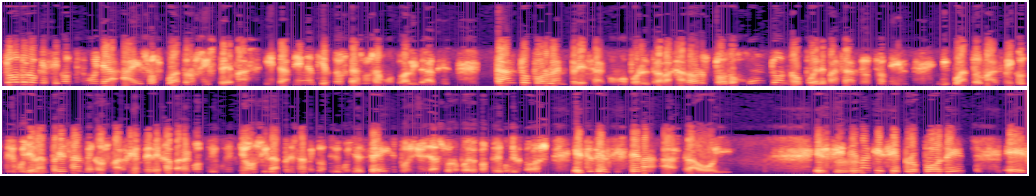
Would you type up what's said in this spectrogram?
todo lo que se contribuya a esos cuatro sistemas y también en ciertos casos a mutualidades, tanto por la empresa como por el trabajador, todo junto no puede pasar de 8.000. Y cuanto más me contribuye la empresa, menos margen me deja para contribuir yo. Si la empresa me contribuye 6, pues yo ya solo puedo contribuir 2. Ese es el sistema hasta hoy. El sistema que se propone es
